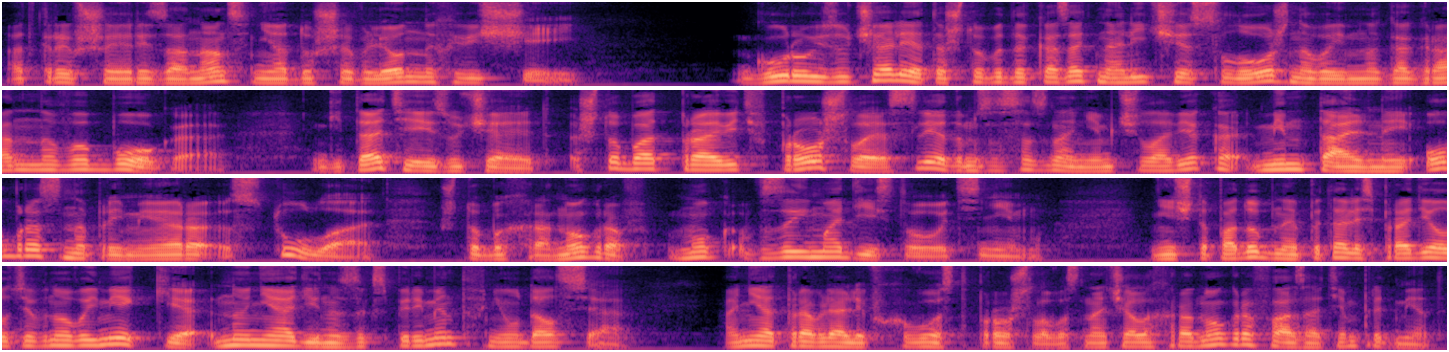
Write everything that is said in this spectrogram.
открывшее резонанс неодушевленных вещей. Гуру изучали это, чтобы доказать наличие сложного и многогранного Бога. Гитатия изучает, чтобы отправить в прошлое, следом за сознанием человека, ментальный образ, например, стула, чтобы хронограф мог взаимодействовать с ним. Нечто подобное пытались проделать и в Новой Мекке, но ни один из экспериментов не удался. Они отправляли в хвост прошлого сначала хронографа, а затем предмет.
